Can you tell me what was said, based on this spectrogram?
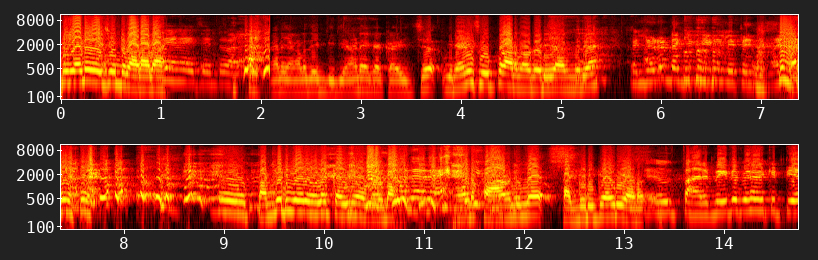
ബിരിയാണി കഴിച്ചുകൊണ്ട് പാടാല്ലേ അങ്ങനെ ഞങ്ങളത് ഈ ബിരിയാണി ഒക്കെ കഴിച്ച് ബിരിയാണി സൂപ്പർ ആണെന്നോ ഡി തങ്കടിക്കാരി അവളെ നമ്മുടെ ഫാമിലിയിലെ തങ്കടിക്കാരിയാണ്. പാരമ്പര്യം കിട്ടിയ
